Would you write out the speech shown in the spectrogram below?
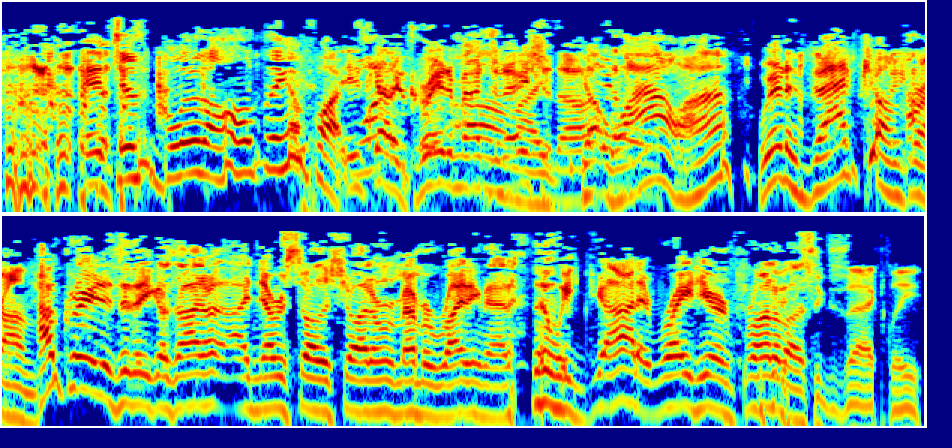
it just blew the whole thing apart. He's got a great Oh, imagination, though. God. Wow, huh? Where did that come from? How great is it that he goes, I, don't, I never saw the show, I don't remember writing that. And then we got it right here in front of us. That's exactly.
